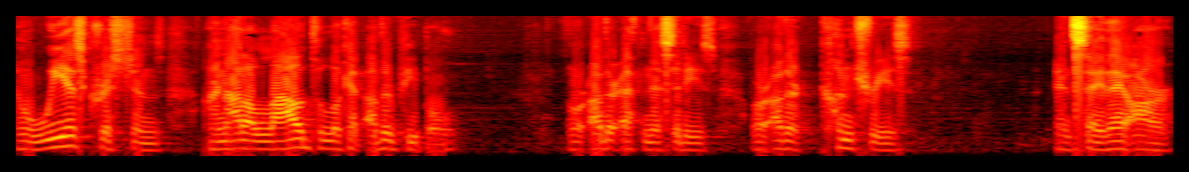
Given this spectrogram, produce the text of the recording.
And we as Christians are not allowed to look at other people or other ethnicities or other countries and say they are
